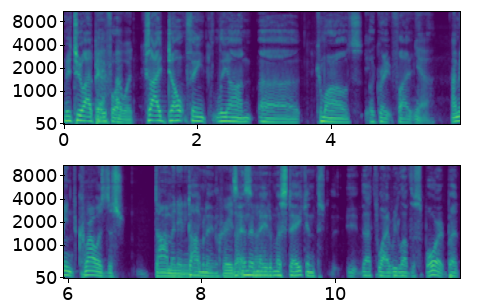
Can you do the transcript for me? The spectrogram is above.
Me too. I'd pay Yeah, for I would. because I don't think Leon uh, Kamaru's a great fight. Yeah. I mean, Kamaru was just dominating, like dominating crazy, and then so- made a mistake, and th- that's why we love the sport. But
